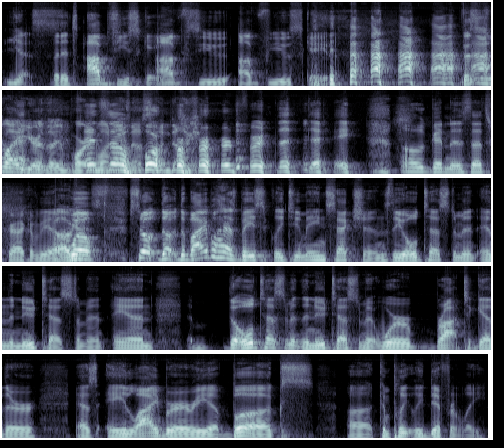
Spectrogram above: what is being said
yes, but it's obfuscate. Obfu- obfuscate. this is why you're the important it's one on this one, Doug. word for the day. Oh goodness, that's cracking me up. Okay. Well, so the the Bible has basically two main sections: the Old Testament and the New Testament. And the Old Testament and the New Testament were brought together as a library of books, uh, completely differently.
